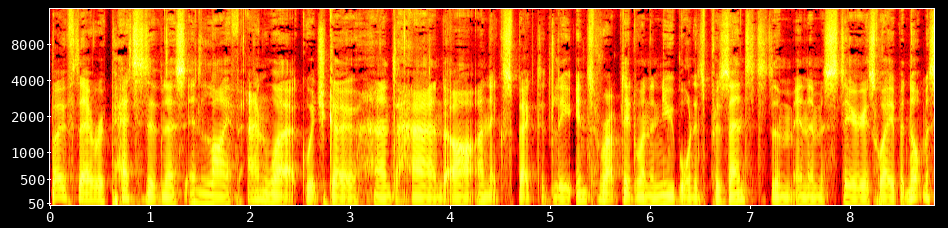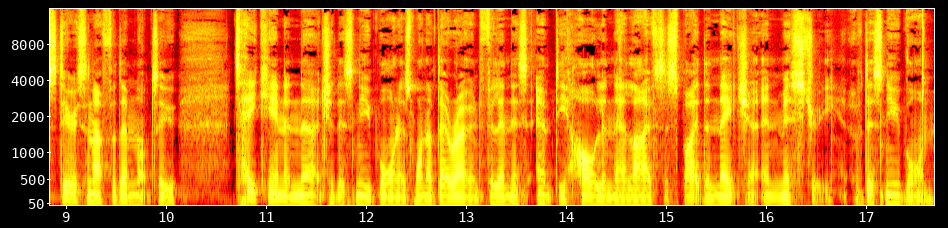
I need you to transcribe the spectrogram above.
Both their repetitiveness in life and work, which go hand to hand, are unexpectedly interrupted when a newborn is presented to them in a mysterious way, but not mysterious enough for them not to take in and nurture this newborn as one of their own, filling this empty hole in their lives despite the nature and mystery of this newborn.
